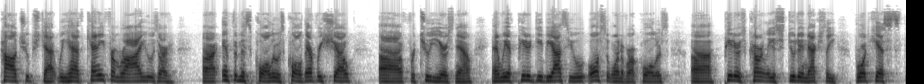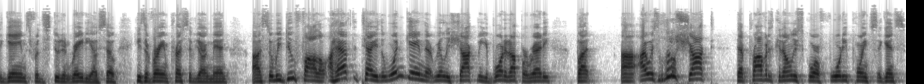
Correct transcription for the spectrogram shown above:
College Hoops Chat. We have Kenny from Rye, who's our, our infamous caller, who's called every show uh, for two years now. And we have Peter DiBiase, who also one of our callers. Uh, Peter is currently a student actually broadcasts the games for the student radio. So he's a very impressive young man. Uh, so we do follow. I have to tell you, the one game that really shocked me, you brought it up already, but uh, I was a little shocked that Providence could only score 40 points against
